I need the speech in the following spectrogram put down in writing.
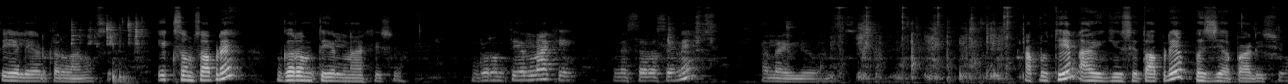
તેલ એડ કરવાનું છે. એક ચમચો આપણે ગરમ તેલ નાખીશું. ગરમ તેલ નાખી અને સરસ એને હલાવી લેવાનું આપણું તેલ આવી ગયું છે, તો આપણે ભજીયા પાડીશું.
